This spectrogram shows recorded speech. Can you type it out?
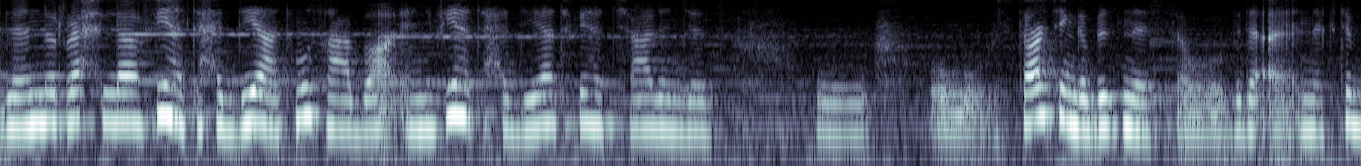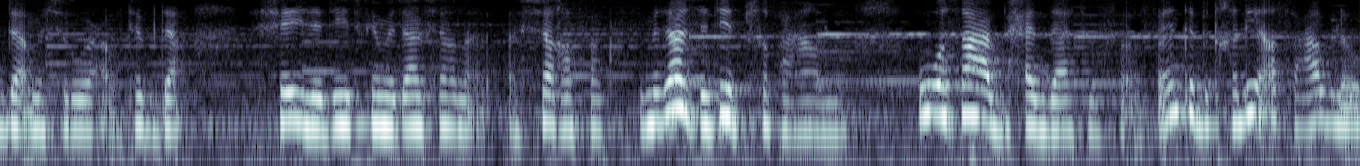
لأنه الرحلة فيها تحديات مو صعبة يعني فيها تحديات فيها تشالنجز و و starting a business أو بدأ إنك تبدأ مشروع أو تبدأ شيء جديد في مجال شغلة شغفك في مجال جديد بصفة عامة. هو صعب بحد ذاته فأنت بتخليه أصعب لو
